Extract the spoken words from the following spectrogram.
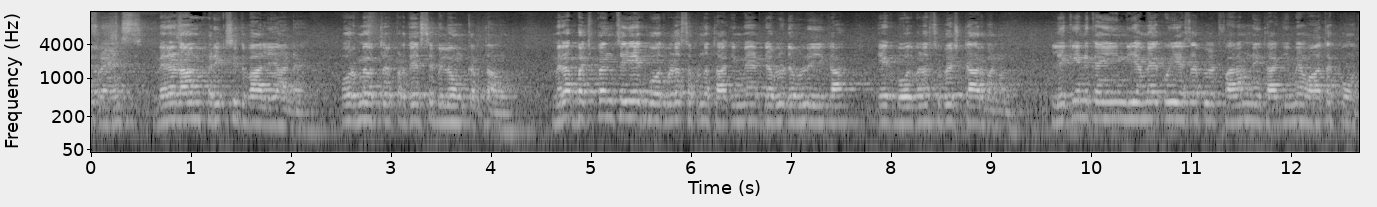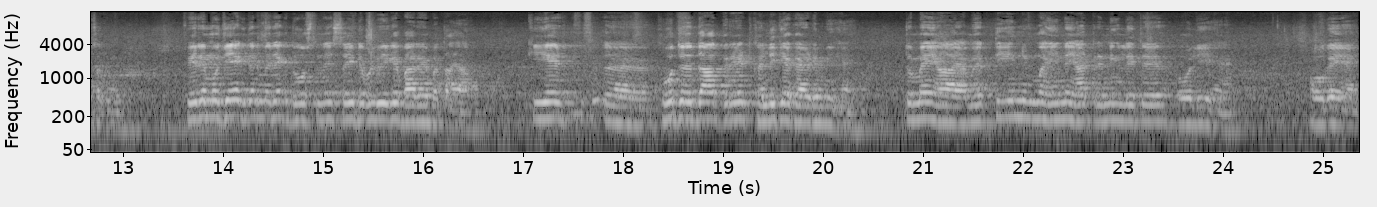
फ्रेंड्स मेरा नाम परीक्षित वालियान है और मैं उत्तर प्रदेश से बिलोंग करता हूँ। मेरा बचपन से ही एक बहुत बड़ा सपना था कि मैं ई का एक बहुत बड़ा सुपरस्टार बनूँ। लेकिन कहीं इंडिया में कोई ऐसा प्लेटफार्म नहीं था कि मैं वहाँ तक पहुँच सकूँ। फिर मुझे एक दिन मेरे एक दोस्त ने सही डब्ल्यू के बारे में बताया कि ये खुद द ग्रेट खली की अकेडमी है। तो मैं यहाँ आया, मैं तीन महीने यहाँ ट्रेनिंग लेते हो हैं, हो गए हैं।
